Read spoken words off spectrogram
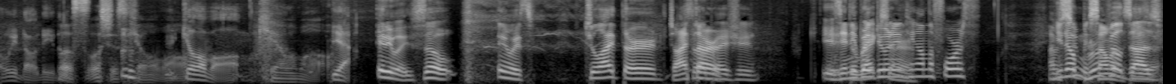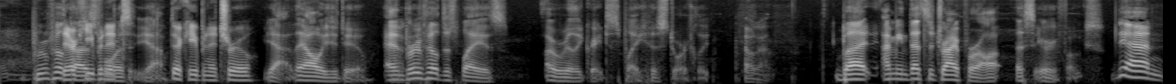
we don't need them. Let's let's just kill them all. Kill them all. Kill them all. Yeah. Anyway, so, anyways, July third. July 3rd. celebration. Is anybody doing anything on the fourth? You know, Broomfield does. Broomfield They're does keeping it-. Yeah, They're keeping it true. yeah, they always do. And. Broomfield display is a really great display historically. Okay. But I mean, that's the drive for all us Erie folks. Yeah, and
